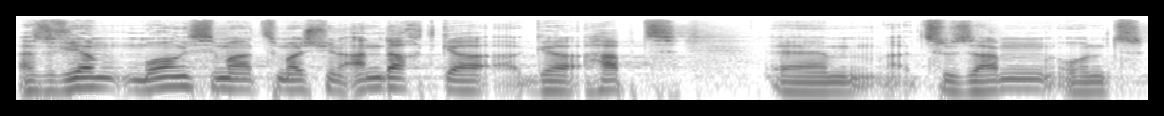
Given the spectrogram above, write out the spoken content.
also wir haben morgens immer zum Beispiel eine Andacht ge gehabt ähm, zusammen und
